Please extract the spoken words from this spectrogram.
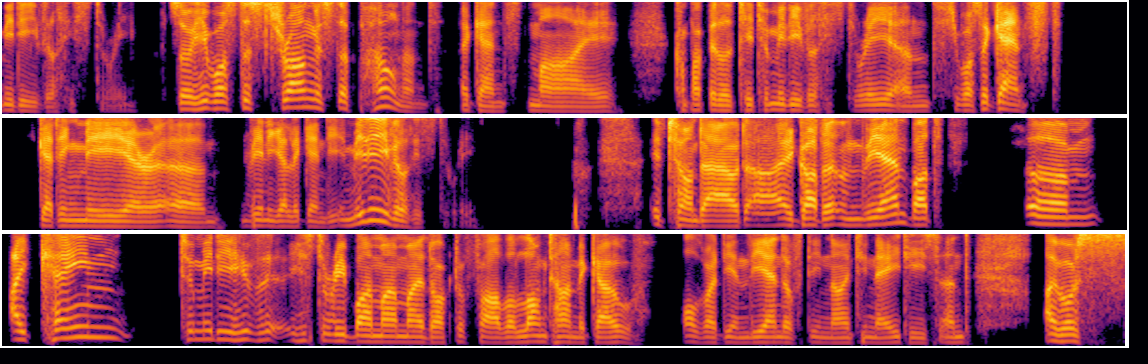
medieval history. So he was the strongest opponent against my compatibility to medieval history, and he was against getting me uh, um, Venia Legendi in medieval history. It turned out I got it in the end, but um, I came to medieval history by my, my doctor father a long time ago, already in the end of the 1980s. And I was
